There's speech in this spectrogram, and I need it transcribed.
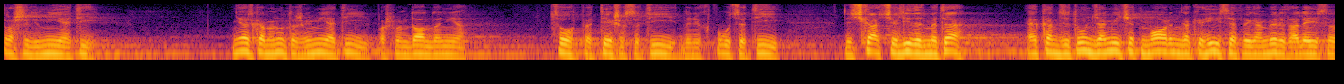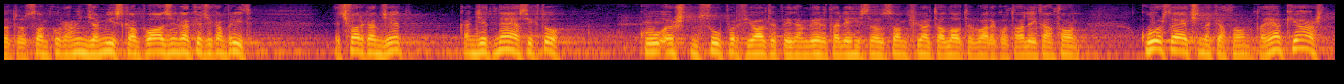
trashëgimia e tij. Njerëzit kanë menu trashëgimia e tij, po shpërndahet ndonjë copë e teshës së tij, ndonjë këpucë e tij, diçka që lidhet me të, e kanë nxitur në xhami që të marrin nga kjo hise e pejgamberit alejhi salatu selam kur kanë hi në xhami s'kanë pa asgjë nga kjo që kanë prit. E çfarë kanë gjetë? Kanë gjetë neja si këtu, ku u mësu për fjalët e pejgamberit alejhi salatu selam, fjalët e Allahut tebareke ue teala, i kanë thonë, ku është ajo që na ke thonë? Tha ja, kjo është,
